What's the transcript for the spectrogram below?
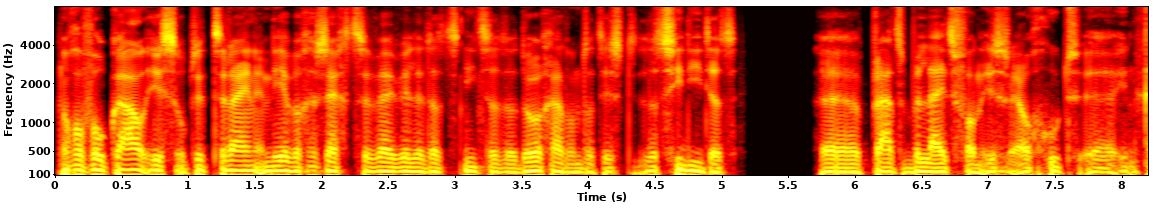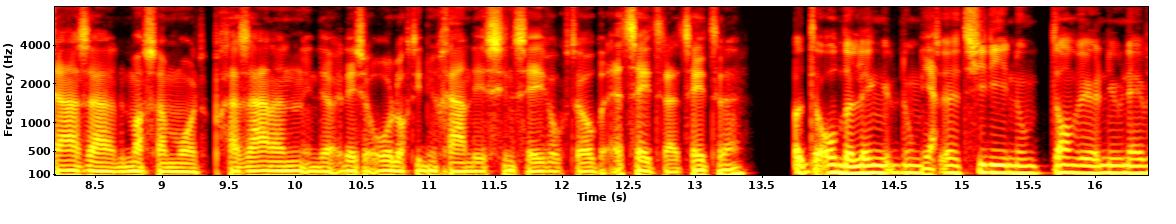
nogal vocaal is op dit terrein. En die hebben gezegd, eh, wij willen dat niet dat dat doorgaat. Want dat is dat Sidi, dat eh, praat het beleid van Israël goed eh, in Gaza. De massamoord op Gazanen in de, deze oorlog die nu gaande is sinds 7 oktober, et cetera, et cetera. De onderling noemt, Ja. het CIDI noemt dan weer Nieuw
